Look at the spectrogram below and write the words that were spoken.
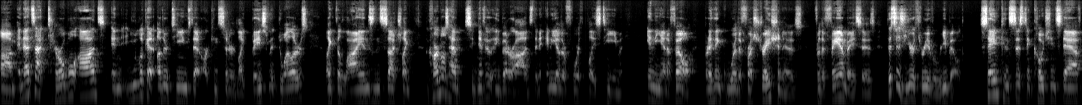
Um, and that's not terrible odds. And you look at other teams that are considered like basement dwellers, like the Lions and such. Like the Cardinals have significantly better odds than any other fourth place team in the NFL. But I think where the frustration is for the fan base is this is year three of a rebuild. Same consistent coaching staff,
